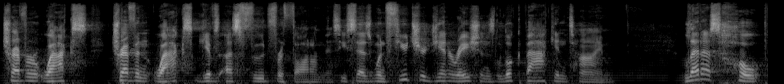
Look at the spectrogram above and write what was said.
Trevor Wax, Trevin Wax gives us food for thought on this. He says, when future generations look back in time, let us hope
